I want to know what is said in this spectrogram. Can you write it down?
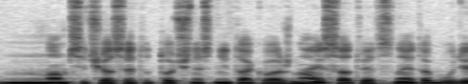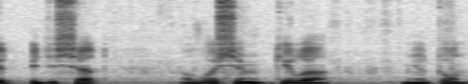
нам сейчас эта точность не так важна, и, соответственно, это будет 58 килоньютон.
